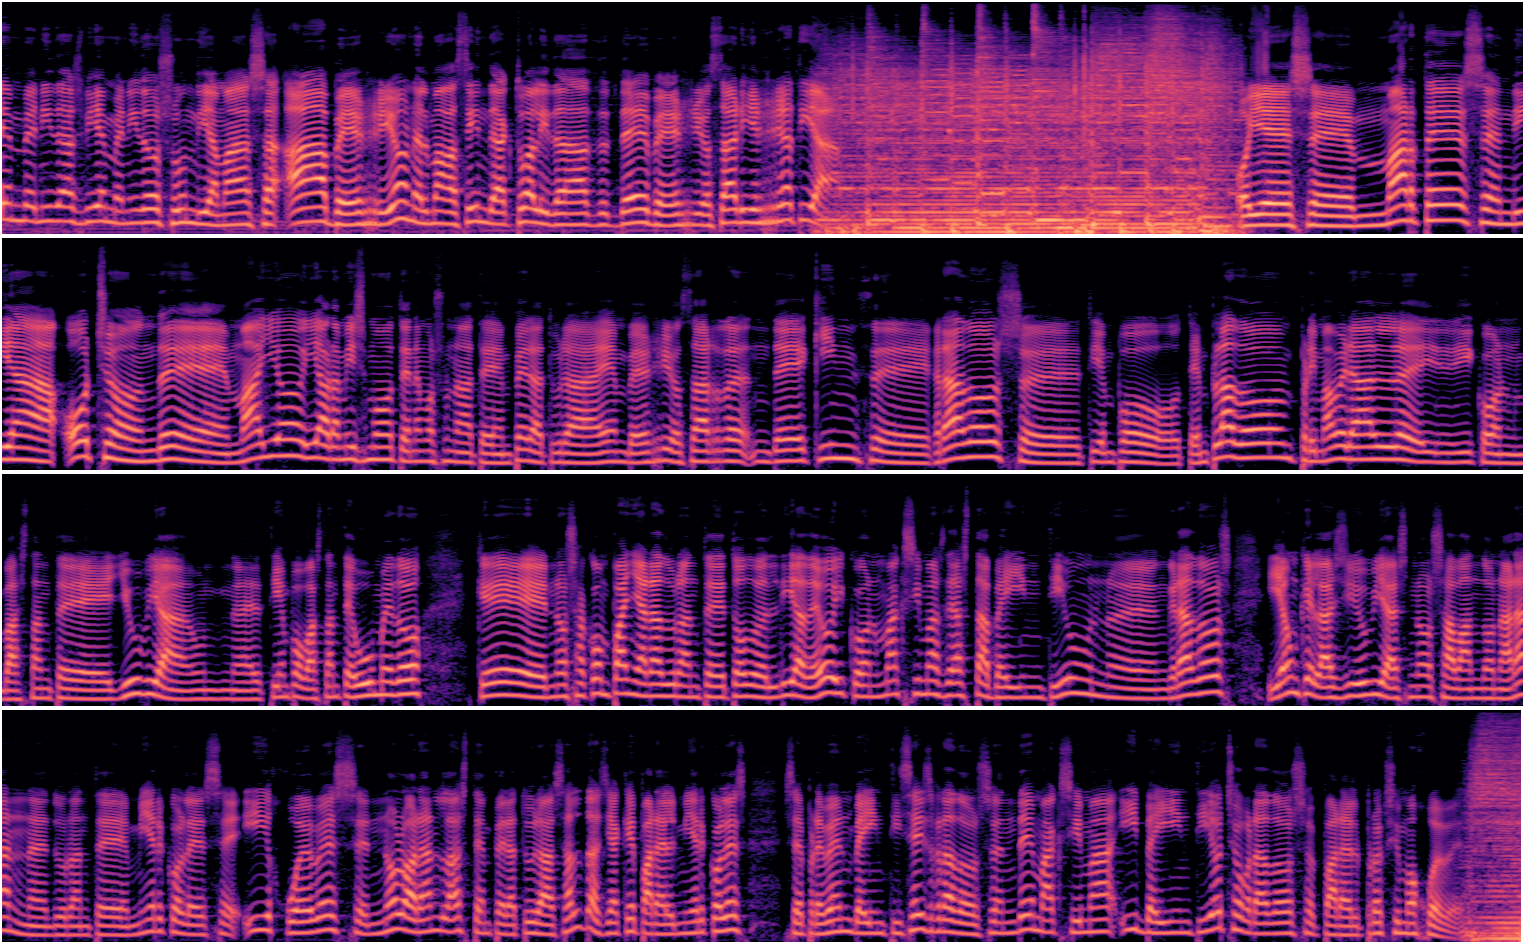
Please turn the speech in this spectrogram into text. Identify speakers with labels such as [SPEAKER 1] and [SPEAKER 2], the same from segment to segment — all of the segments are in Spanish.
[SPEAKER 1] bienvenidas, bienvenidos un día más a Berrión, el magazine de actualidad de Berriozar y Ratia. Hoy es eh, martes, en día 8 de mayo y ahora mismo tenemos una temperatura en Berriozar de 15 grados, eh, tiempo templado, primaveral y, con bastante lluvia, un eh, tiempo bastante húmedo que nos acompañará durante todo el día de hoy con máximas de hasta 21 grados y aunque las lluvias nos abandonarán durante miércoles y jueves, no lo harán las temperaturas altas ya que para el miércoles se prevén 26 grados de máxima y 28 grados para el próximo jueves.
